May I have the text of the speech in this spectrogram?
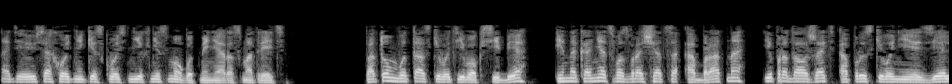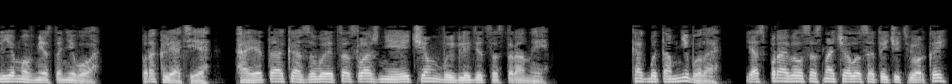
надеюсь, охотники сквозь них не смогут меня рассмотреть. Потом вытаскивать его к себе и, наконец, возвращаться обратно и продолжать опрыскивание зельем вместо него. Проклятие, а это оказывается сложнее, чем выглядит со стороны. Как бы там ни было, я справился сначала с этой четверкой,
